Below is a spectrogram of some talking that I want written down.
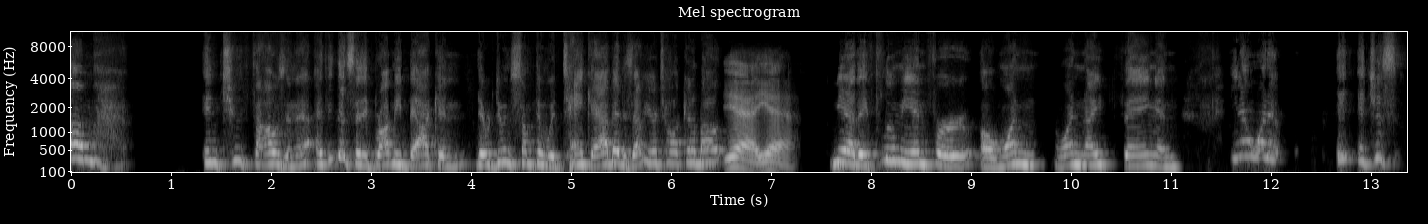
Um, in 2000, I think that's they brought me back and they were doing something with Tank Abbott. Is that what you're talking about? Yeah, yeah. Yeah, they flew me in for a one one night thing, and you know what? It, it, it just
